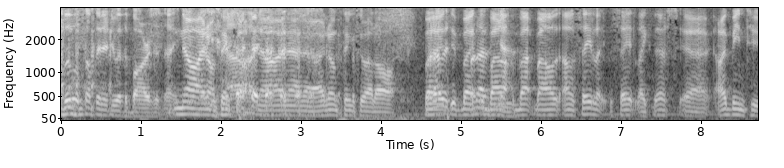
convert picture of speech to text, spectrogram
a little something to do with the bars at night. No, too. I don't think so. No, no, no, I don't think so at all. But But I but would- but, but I- but, yeah. but, but I'll, I'll say like say it like this. Uh, I've been to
